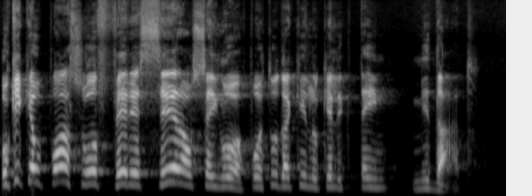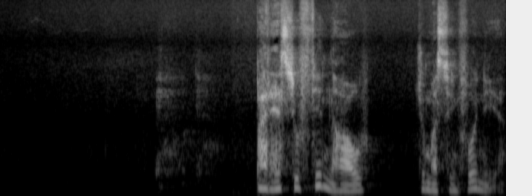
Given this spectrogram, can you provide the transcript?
O que, que eu posso oferecer ao Senhor por tudo aquilo que Ele tem me dado? Parece o final de uma sinfonia.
